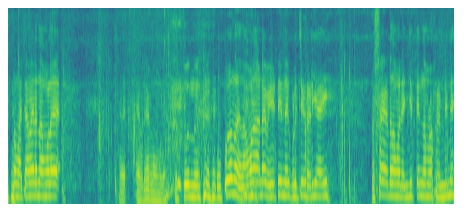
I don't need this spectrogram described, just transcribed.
ഇപ്പം മച്ചാൻ നമ്മൾ എവിടെയുള്ള നമ്മൾ? ഉപ്പുന്ന്. ഉപ്പുന്ന്. നമ്മളാണ്ട് വീട്ടിൽ നിന്ന് കുളിച്ച് റെഡിയായി ഫ്രഷായിട്ട് നമ്മൾ രഞ്ജിത്തിന് നമ്മുടെ ഫ്രണ്ടിന്റെ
